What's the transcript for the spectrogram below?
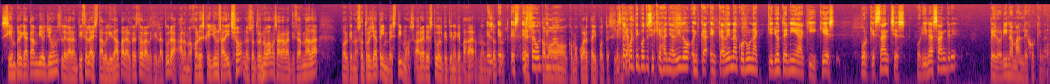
siempre que a cambio Junts le garantice la estabilidad para el resto de la legislatura. A lo mejor es que Junts ha dicho, nosotros no vamos a garantizar nada porque nosotros ya te investimos. Ahora eres tú el que tiene que pagar, no nosotros. el- es- es esta última- como, como cuarta hipótesis. Esta cuarta hipótesis que has añadido enca- encadena con una que yo tenía aquí, que es porque Sánchez orina sangre, pero orina más lejos que nadie.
